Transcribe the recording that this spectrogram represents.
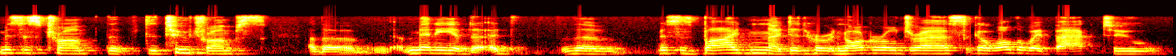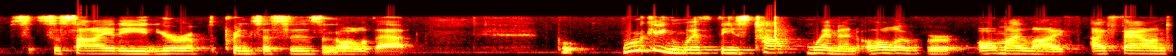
Mrs. Trump, the, the two Trumps, uh, the many of the, uh, the Mrs. Biden. I did her inaugural dress. Go all the way back to society in Europe, the princesses, and all of that. Working with these top women all over all my life, I found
